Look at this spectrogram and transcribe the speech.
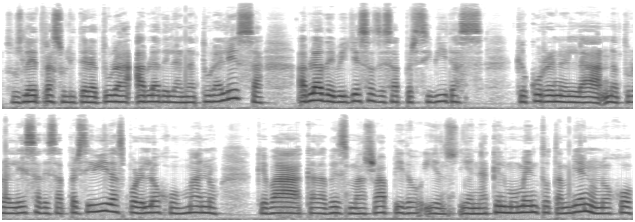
Sus letras, su literatura habla de la naturaleza, habla de bellezas desapercibidas que ocurren en la naturaleza, desapercibidas por el ojo humano, que va cada vez más rápido y en, aquel momento también un ojo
